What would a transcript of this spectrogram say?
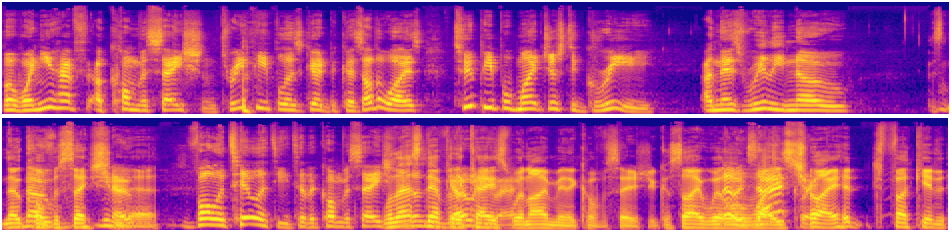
But when you have a conversation, three people is good because otherwise, two people might just agree, and there's really no There's no, no conversation you know, there. volatility to the conversation. Well, that's never the case anywhere. when I'm in a conversation because I will No, always try and fucking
